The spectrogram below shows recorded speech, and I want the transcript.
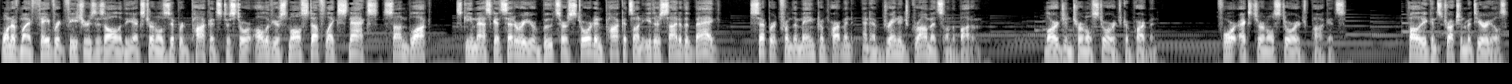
One of my favorite features is all of the external zippered pockets to store all of your small stuff like snacks, sunblock, ski mask etc. Your boots are stored in pockets on either side of the bag, separate from the main compartment and have drainage grommets on the bottom. Large internal storage compartment. Four external storage pockets. Quality construction materials.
